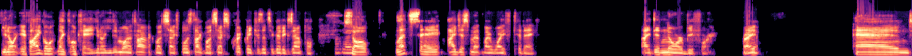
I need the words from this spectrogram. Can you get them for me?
You know, if I go like, okay, you know, you didn't want to talk about sex, but let's talk about sex quickly because it's a good example. Okay. So let's say I just met my wife today. I didn't know her before, right? And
